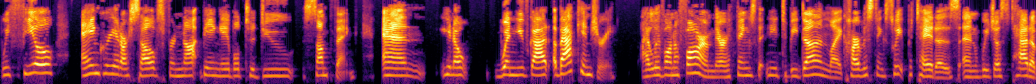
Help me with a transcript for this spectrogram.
we feel angry at ourselves for not being able to do something. And, you know, when you've got a back injury, I live on a farm. There are things that need to be done like harvesting sweet potatoes and we just had a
